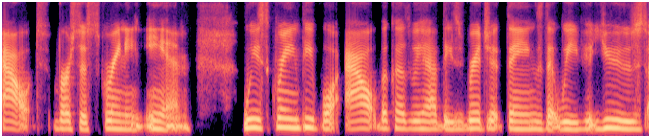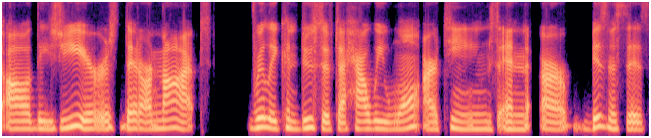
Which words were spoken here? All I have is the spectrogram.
out versus screening in. We screen people out because we have these rigid things that we've used all these years that are not really conducive to how we want our teams and our businesses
